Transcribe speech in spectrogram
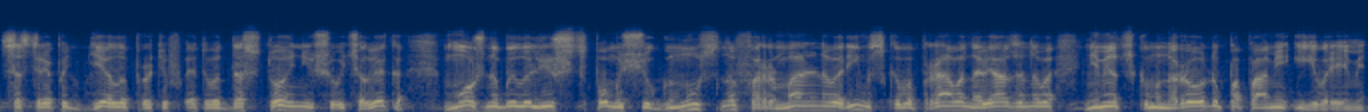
Состряпать дело против этого достойнейшего человека можно было лишь с помощью гнусно-формального римского права, навязанного немецкому народу попами и евреями.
